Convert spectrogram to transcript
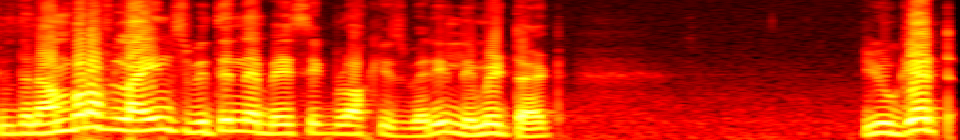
So, if the number of lines within a basic block is very limited, you get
